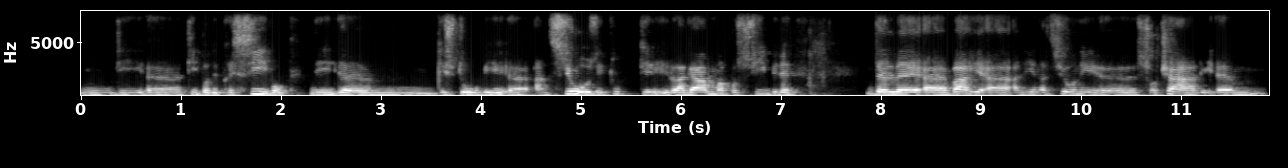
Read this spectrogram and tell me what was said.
di eh, tipo depressivo, di ehm, disturbi eh, ansiosi, tutta la gamma possibile delle eh, varie eh, alienazioni eh, sociali. Ehm,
